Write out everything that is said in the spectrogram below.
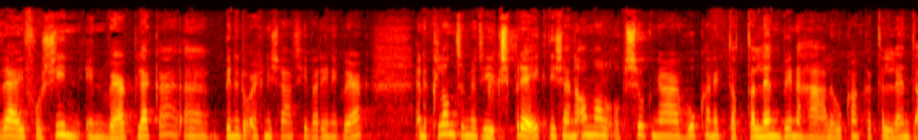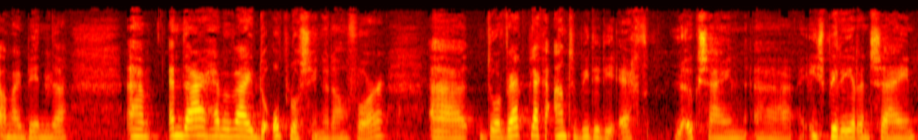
Wij voorzien in werkplekken binnen de organisatie waarin ik werk. En de klanten met wie ik spreek, die zijn allemaal op zoek naar hoe kan ik dat talent binnenhalen, hoe kan ik het talent aan mij binden. en daar hebben wij de oplossingen dan voor. door werkplekken aan te bieden die echt leuk zijn, uh, inspirerend zijn.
